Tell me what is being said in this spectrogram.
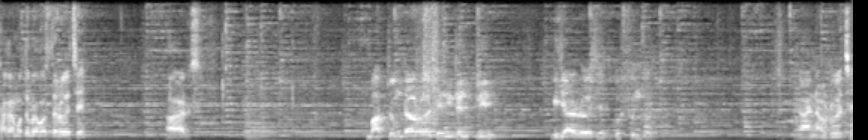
থাকার মতো ব্যবস্থা রয়েছে। আর বাথরুমটাও রয়েছে নিট অ্যান্ড ক্লিন গিজার রয়েছে খুব সুন্দর। আয়নাও রয়েছে।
